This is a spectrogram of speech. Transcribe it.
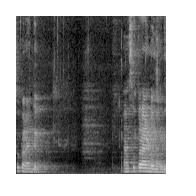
സൂപ്പറായിട്ട് ആ സൂപ്പറായിട്ടോ ഒന്ന് കൂടി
